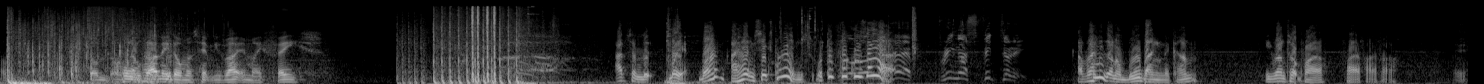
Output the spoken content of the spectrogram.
Oh, oh that nade almost hit me right in my face. Absolute. Wait, what? I hit him six times. What the fuck was that? Bring us victory. I've only gone a wall bang the cunt. He run top fire. Fire, fire, fire. Wait.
